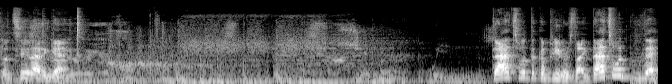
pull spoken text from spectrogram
Let's see that again. That's what the computer's like. That's what the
